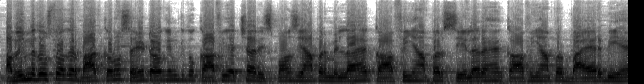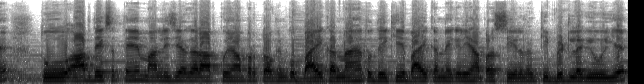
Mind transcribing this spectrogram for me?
अभी मैं दोस्तों अगर बात करूँ सनी टॉकिन की तो काफ़ी अच्छा रिस्पांस यहाँ पर मिल रहा है। काफ़ी यहाँ पर सेलर हैं, काफ़ी यहाँ पर बायर भी हैं। तो आप देख सकते हैं, मान लीजिए अगर आपको यहाँ पर टॉकिन को बाय करना है तो देखिए बाय करने के लिए यहाँ पर सेलर की बिड लगी हुई है,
